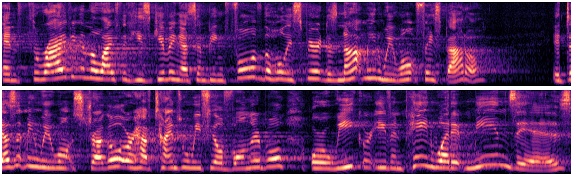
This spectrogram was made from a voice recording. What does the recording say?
and thriving in the life that He's giving us and being full of the Holy Spirit does not mean we won't face battle. It doesn't mean we won't struggle or have times when we feel vulnerable or weak or even pain. What it means is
